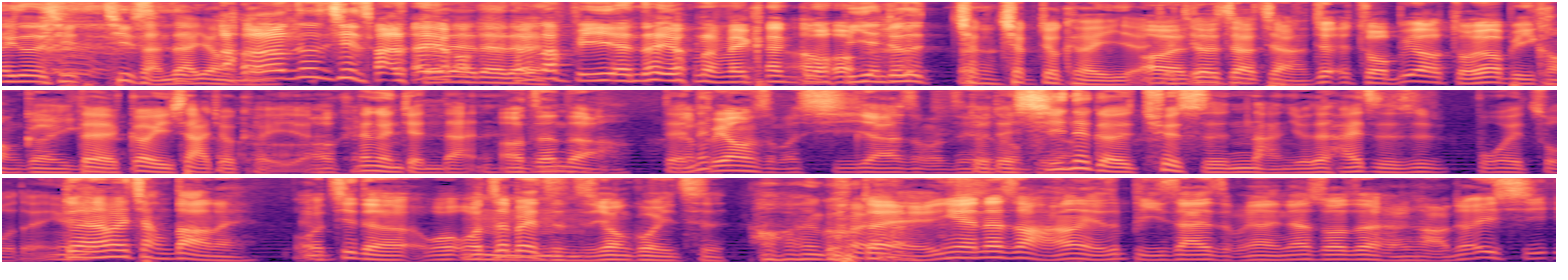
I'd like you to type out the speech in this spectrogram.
那个是气 气喘在用的，这是气喘在用。对对对，那鼻炎在用的没看过。鼻炎就是呛呛就可以了。哦，就这样讲，就左右左右鼻孔各一个，对，各一下就可以了。OK，那个很简单。哦，真的。对，不用什么吸啊什么这些。对对，吸那个确实难，有的孩子是不会做的，对，他会呛到呢。我记得我我这辈子只用过一次，用过对，因为那时候好像也是鼻塞怎么样，人家说这很好，就一吸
